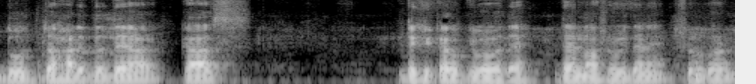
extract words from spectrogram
দুধটা হাঁড়িতে দেওয়ার কাজ দেখি কাকু কীভাবে দেয় দেন না অসুবিধা নেই শুরু করেন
